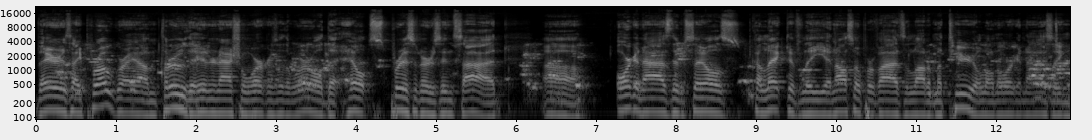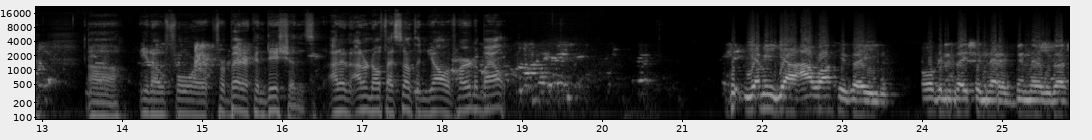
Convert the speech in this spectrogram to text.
there is a program through the International Workers of the World that helps prisoners inside. Uh, organize themselves collectively and also provides a lot of material on organizing uh, you know for for better conditions i don't i don't know if that's something y'all have heard about Yeah, I mean, yeah, IWOC is a organization that has been there with us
